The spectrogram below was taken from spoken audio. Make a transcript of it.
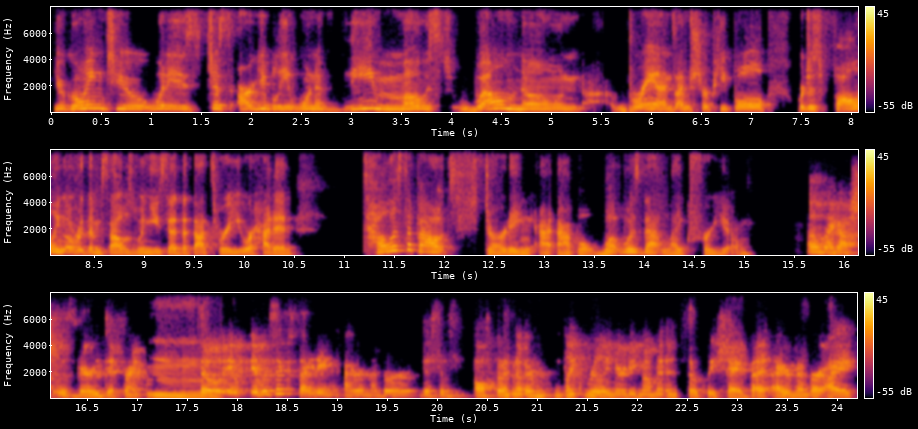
You're going to what is just arguably one of the most well known uh, brands. I'm sure people were just falling over themselves when you said that that's where you were headed. Tell us about starting at Apple. What was that like for you? Oh my gosh, it was very different. Mm. So it, it was exciting. I remember this is also another like really nerdy moment and so cliche, but I remember I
